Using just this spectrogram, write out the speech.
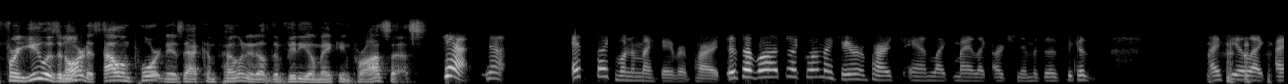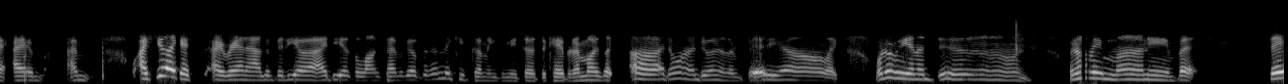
For you as an Yeah. artist, how important is that component of the video making process? Yeah, no, it's like one of my favorite parts. It's a, well, it's like one of my favorite parts and like my like arch nemesis because I feel like I I'm I'm I feel like I I ran out of video ideas a long time ago, but then they keep coming to me, so it's okay. But I'm always like, oh, I don't want to do another video. Like, what are we gonna do? We don't have any money, but they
